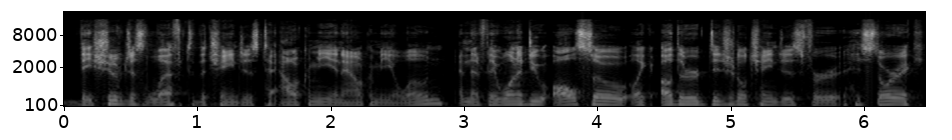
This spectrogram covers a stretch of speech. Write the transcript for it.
they should have just left the changes to alchemy and alchemy alone. And then if they want to do also like other digital changes for historic,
